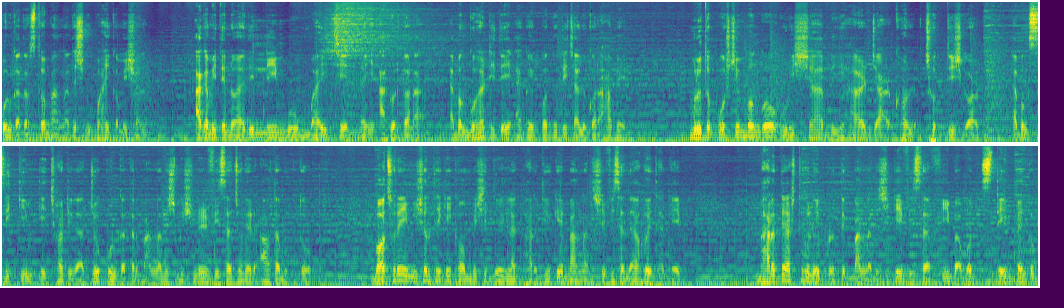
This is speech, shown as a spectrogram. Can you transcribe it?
কলকাতাস্থ বাংলাদেশ উপ হাইকমিশন আগামীতে নয়াদিল্লি, মুম্বাই, চেন্নাই, আগরতলা এবং গুয়াহাটিতে একই পদ্ধতি চালু করা হবে। মূলত পশ্চিমবঙ্গ, উড়িষ্যা, বিহার, ঝাড়খণ্ড, ছত্তিশগড় এবং সিকিম এই ছয়টি রাজ্য কলকাতার বাংলাদেশ মিশনের ভিসা জোনের আওতাভুক্ত। বছরে এই মিশন থেকে কম বেশি দেড় লাখ ভারতীয়কে বাংলাদেশে ভিসা দেওয়া হয়ে থাকে। ভারতে আসতে হলে প্রত্যেক বাংলাদেশিকে ভিসা ফি বাবদ স্টেট ব্যাংক অব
